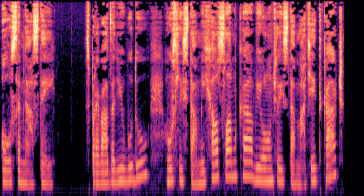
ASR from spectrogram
o 18. Sprevádzať ju budú huslista Michal Slamka, violončelista Matej Tkáč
